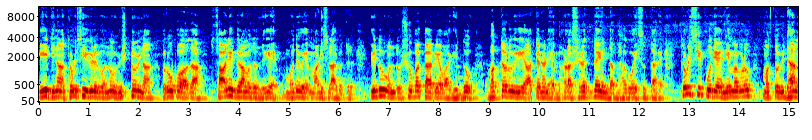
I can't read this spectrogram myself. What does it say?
ಈ ದಿನ ತುಳಸಿ ಗಿಡವನ್ನು ವಿಷ್ಣುವಿನ ರೂಪವಾದ ಸಾಲಿಗ್ರಾಮದೊಂದಿಗೆ ಮದುವೆ ಮಾಡಿಸಲಾಗುತ್ತದೆ. ಇದು ಒಂದು ಶುಭ ಕಾರ್ಯವಾಗಿದ್ದು, ಭಕ್ತರು ಈ ಆಚರಣೆ ಬಹಳ ಶ್ರದ್ಧೆಯಿಂದ ಭಾಗವಹಿಸುತ್ತಾರೆ. ತುಳಸಿ ಪೂಜೆಯ ನಿಯಮಗಳು ಮತ್ತು ವಿಧಾನ,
